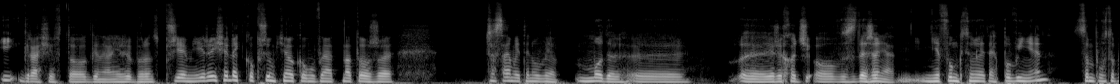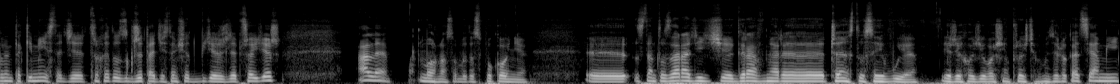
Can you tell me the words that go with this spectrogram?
i gra się w to generalnie rzecz biorąc przyjemnie. Jeżeli się lekko przymknie oko, mówię na, to, że czasami ten mówię, model, yy, yy, jeżeli chodzi o zderzenia, nie funkcjonuje tak jak powinien. Są po prostu pewne takie miejsca, gdzie trochę to zgrzyta, gdzieś tam się odbijesz, źle przejdziesz, ale można sobie to spokojnie yy, znam to zaradzić. Gra w miarę często sejwuje, jeżeli chodzi o właśnie przejście pomiędzy lokacjami.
